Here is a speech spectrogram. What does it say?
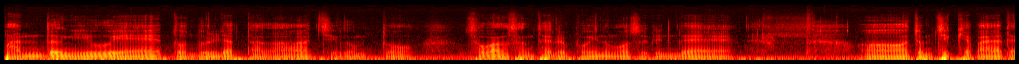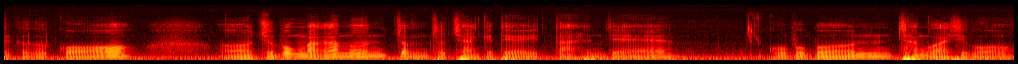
반등 이후에 또 눌렸다가 지금 또 소강 상태를 보이는 모습인데 어, 좀 지켜봐야 될 것 같고 어, 주봉 마감은 좀 좋지 않게 되어 있다 현재 그 부분 참고하시고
